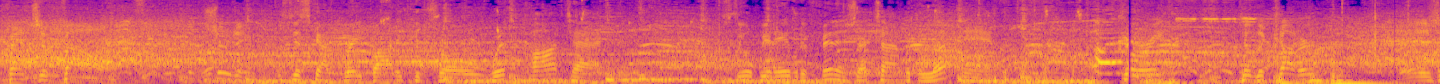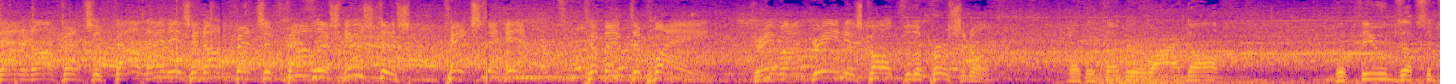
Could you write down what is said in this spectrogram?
offensive foul. Shooting. He's just got great body control with contact. Still being able to finish, that time with the left hand. Curry to the cutter. Is that an offensive foul? That is an offensive foul as Huestis takes the hit to make the play. Draymond Green is called for the personal. Well, the Thunder arrived off the fumes of some,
